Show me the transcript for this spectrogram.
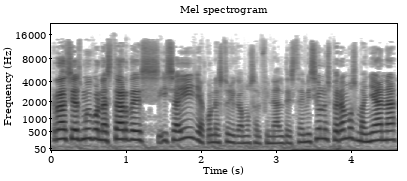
Gracias, muy buenas tardes, Isaí. Ya con esto llegamos al final de esta emisión. Lo esperamos mañana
